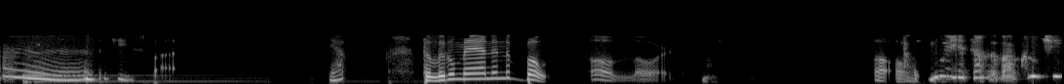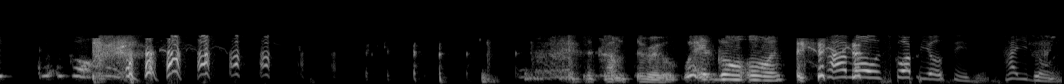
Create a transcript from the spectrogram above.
uh, the G spot. Yep, the little man in the boat. Oh Lord. Uh oh. You ain't talking about coochie? to come through. What is going on? Hi Mo, it's Scorpio season. How you doing?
